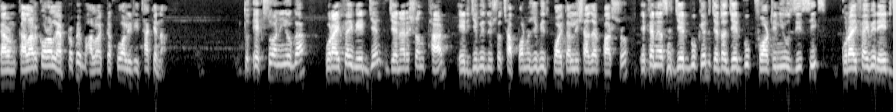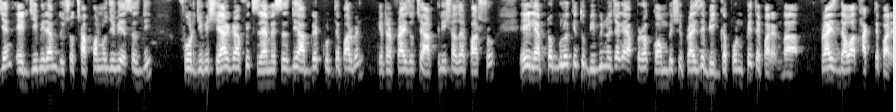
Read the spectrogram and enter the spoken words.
কারণ কালার করা ল্যাপটপে ভালো একটা কোয়ালিটি থাকে না। তো X one Yoga Core i five eight gen generation third eight GB দুশো ছাপ্পান্ন জিবি পঁয়তাল্লিশ হাজার পাঁচশো। এখানে আছে জেড বুকের যেটা ZBook fourteen U G six Core i five এর eight gen eight GB RAM দুশো ছাপ্পান্ন GB SSD four GB share graphics RAM SSD upgrade করতে পারবেন। এটার প্রাইস হচ্ছে আটত্রিশ হাজার পাঁচশো। এই ল্যাপটপগুলো কিন্তু বিভিন্ন জায়গায় আপনারা কম বেশি প্রাইসে বিজ্ঞাপন পেতে পারেন বা প্রাইস দেওয়া থাকতে পারে।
